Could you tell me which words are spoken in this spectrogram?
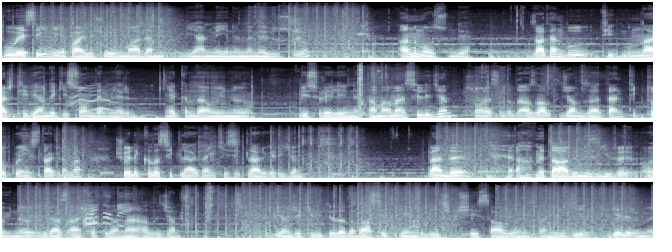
Bu vs'yi niye paylaşıyorum madem yenme yenilme mevzusu yok? Anım olsun diye. Zaten bu bunlar TDM'deki son demlerim. Yakında oyunu bir süreliğine tamamen sileceğim. Sonrasında da azaltacağım zaten. TikTok ve Instagram'a şöyle klasiklerden kesitler vereceğim. Ben de Ahmet abimiz gibi oyunu biraz arka plana alacağım. Bir önceki videoda da bahsettiğim gibi hiçbir şey sağlığınızdan iyi değil. Gelir mi?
